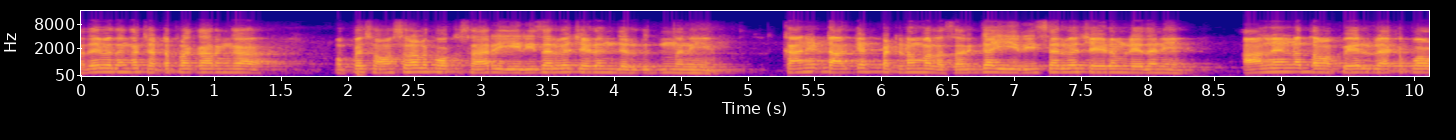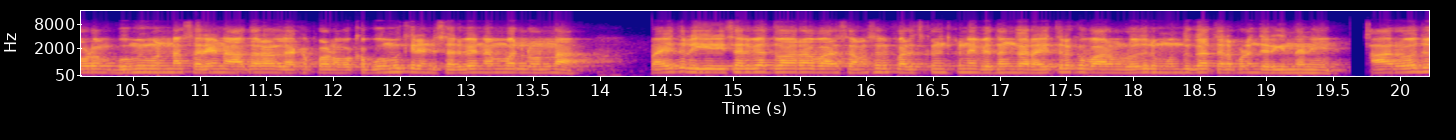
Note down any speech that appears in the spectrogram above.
అదేవిధంగా చట్ట ప్రకారంగా ముప్పై సంవత్సరాలకు ఒకసారి ఈ రీసర్వే చేయడం జరుగుతుందని కానీ టార్గెట్ పెట్టడం వల్ల సరిగ్గా ఈ రీసర్వే చేయడం లేదని ఆన్లైన్లో తమ పేరు లేకపోవడం భూమి ఉన్న సరైన ఆధారాలు లేకపోవడం ఒక భూమికి రెండు సర్వే నెంబర్లు ఉన్న రైతులు ఈ సర్వే ద్వారా వారి సమస్యను పరిష్కరించుకునే విధంగా రైతులకు వారం రోజులు ముందుగా తెలపడం జరిగిందని ఆ రోజు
